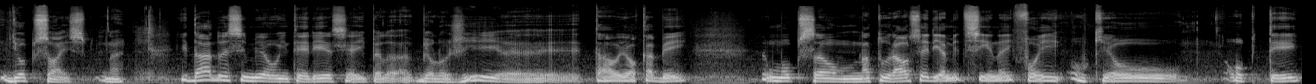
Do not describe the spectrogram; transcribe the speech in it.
de opções, né? E dado esse meu interesse aí pela biologia e tal, eu acabei uma opção natural seria a medicina e foi o que eu optei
